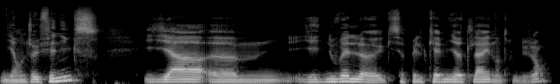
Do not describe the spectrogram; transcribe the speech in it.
Il y a Enjoy Phoenix. Il y a, euh, une nouvelle euh, qui s'appelle Camille Hotline, un truc du genre.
